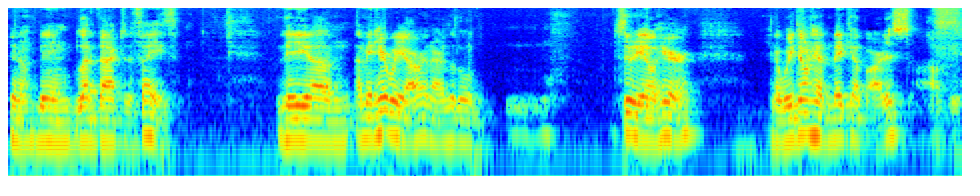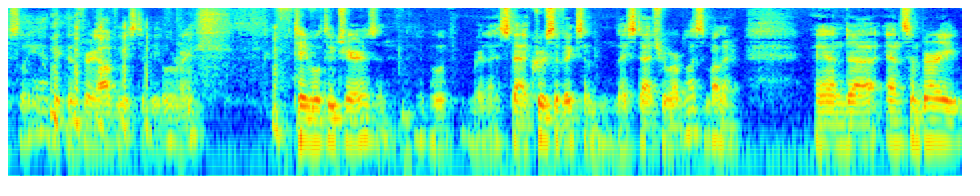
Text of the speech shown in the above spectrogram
you know, being led back to the faith. The, um, I mean, here we are in our little studio here. You know, we don't have makeup artists, obviously. I think that's very obvious to people, right? Table, two chairs, and have very nice crucifix and nice statue of our Blessed Mother, and uh, and some very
